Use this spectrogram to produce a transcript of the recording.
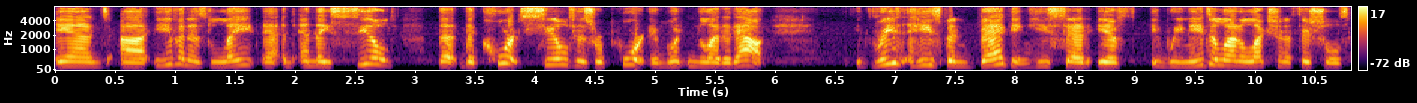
And uh, even as late, and, and they sealed the the court sealed his report and wouldn't let it out he's been begging. He said, if we need to let election officials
